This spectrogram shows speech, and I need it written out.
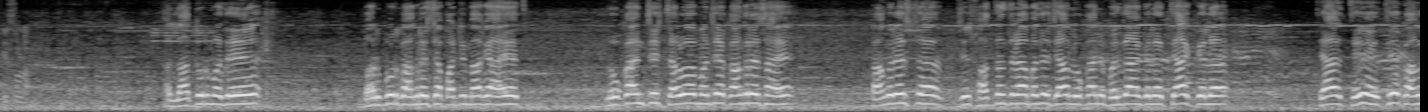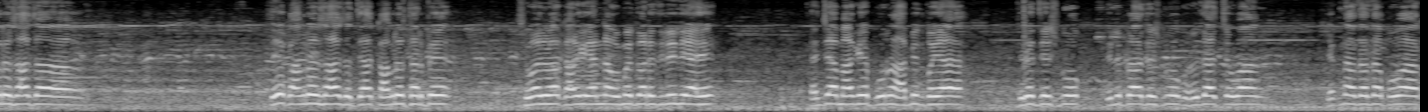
हे सोडा. लातूरमध्ये भरपूर काँग्रेसच्या पाठीमागे आहेत. लोकांची चळवळ म्हणजे काँग्रेस आहे. काँग्रेस जे स्वातंत्र्यामध्ये ज्या लोकांनी बलिदान केलं त्याग केलं त्या ते ते काँग्रेस आज ते काँग्रेस आज त्या काँग्रेसतर्फे शिवाजीराव काळगे यांना उमेदवारी दिलेली आहे. त्यांच्या मागे पूर्ण अमित भैया धीरज देशमुख दिलीपराव देशमुख रोहिदास चव्हाण एकनाथदादा पवार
